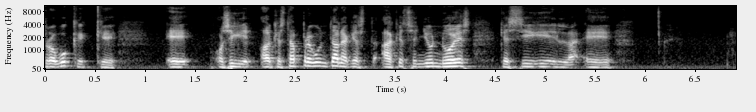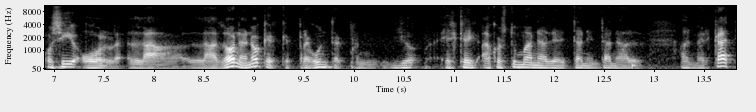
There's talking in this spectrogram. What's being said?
trobo que, que eh, o sigui, el que està preguntant aquest, aquest senyor no és que sigui la, eh, o sigui, o la, la, la dona no? que, que pregunta quan jo, és que acostumo a anar de tant en tant al, al mercat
